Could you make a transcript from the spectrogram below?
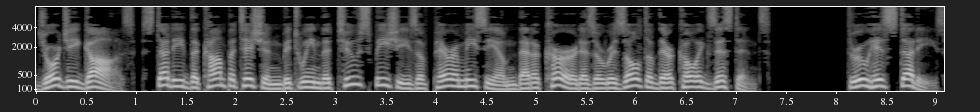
Georgy Gause, studied the competition between the two species of paramecium that occurred as a result of their coexistence. Through his studies,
